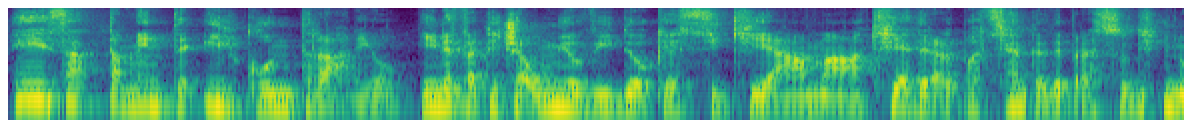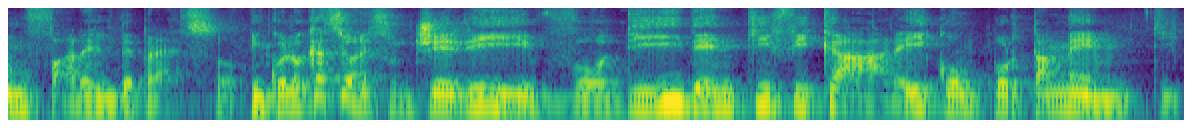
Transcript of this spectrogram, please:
esattamente il contrario? In effetti c'è un mio video che si chiama chiedere al paziente depresso di non fare il depresso. In quell'occasione suggerivo di identificare i comportamenti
